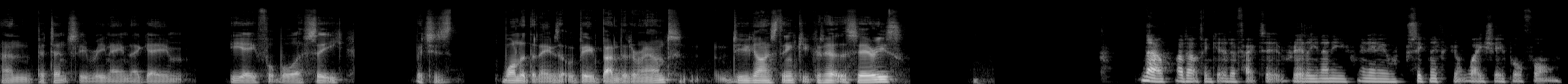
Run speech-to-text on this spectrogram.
and potentially rename their game EA Football FC, which is one of the names that were being banded around, do you guys think it could hurt the series? No, I don't think it'd affect it really in any in any significant way, shape, or form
